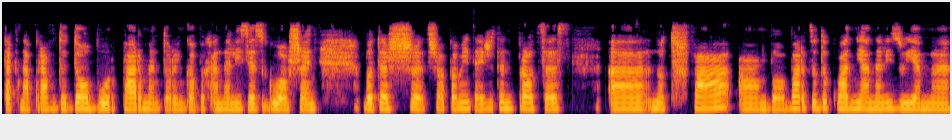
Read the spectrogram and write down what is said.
tak naprawdę dobór par mentoringowych, analizę zgłoszeń, bo też trzeba pamiętać, że ten proces no, trwa, bo bardzo dokładnie analizujemy E,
